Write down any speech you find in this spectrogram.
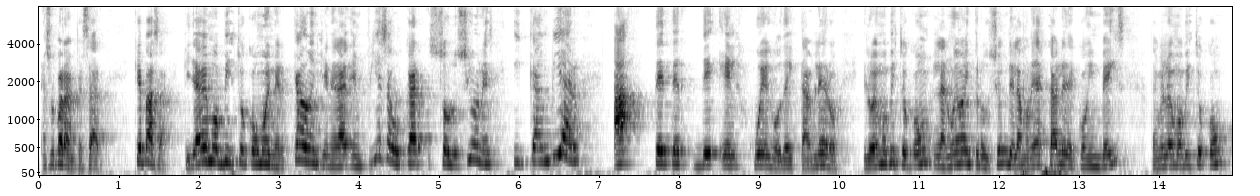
Eso para empezar. ¿Qué pasa? Que ya hemos visto cómo el mercado en general empieza a buscar soluciones y cambiar a Tether del juego, del tablero. Y lo hemos visto con la nueva introducción de la moneda estable de Coinbase. También lo hemos visto con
